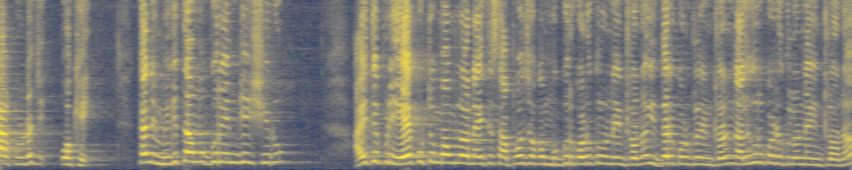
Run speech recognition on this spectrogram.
రాకుండా ఓకే. కానీ మిగతా ముగ్గురు ఏం చేసిరు అయితే ఇప్పుడు ఏ కుటుంబంలోనైతే సపోజ్ ఒక ముగ్గురు కొడుకులు ఉన్న ఇంట్లోనో ఇద్దరు కొడుకులు ఇంట్లోనో నలుగురు కొడుకులు ఉన్న ఇంట్లోనో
